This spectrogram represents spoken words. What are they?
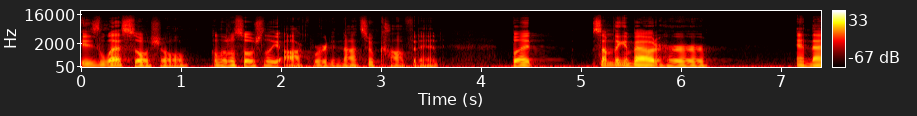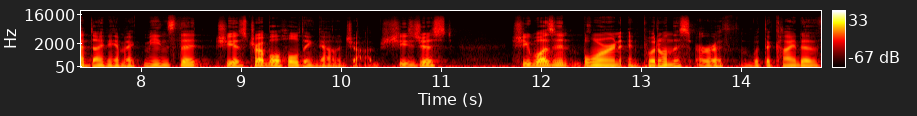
is less social, a little socially awkward and not so confident, but something about her and that dynamic means that she has trouble holding down a job. She's just she wasn't born and put on this earth with the kind of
